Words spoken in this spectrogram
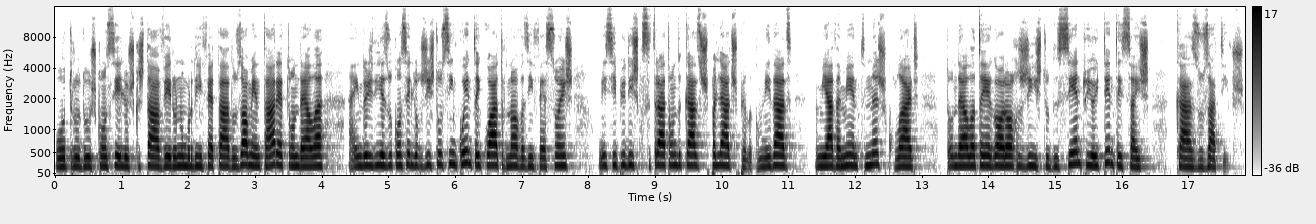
Outro dos conselhos que está a ver o número de infectados aumentar é Tondela. Em dois dias, o Conselho registrou 54 novas infecções. O município diz que se tratam de casos espalhados pela comunidade, nomeadamente na escolar. Tondela tem agora o registro de 186 casos ativos.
